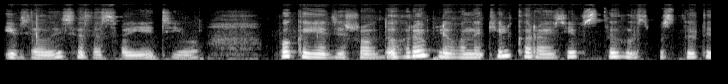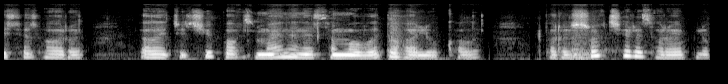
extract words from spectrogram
і взялися за своє діло. Поки я дійшов до греблі, вони кілька разів встигли спуститися з гори, але летючи повз мене несамовито галюкали. Перейшов через греблю,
